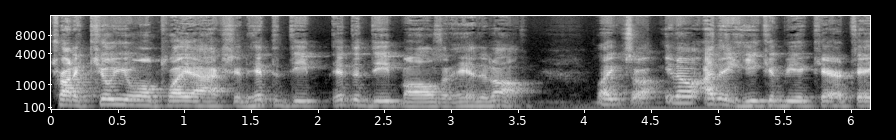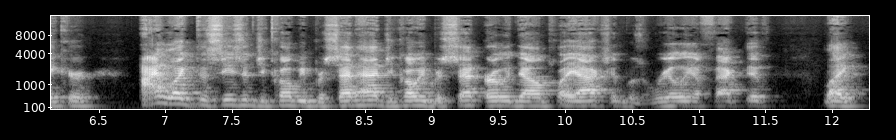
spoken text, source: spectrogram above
try to kill you on play action, hit the deep, hit the deep balls, and hand it off. Like, so you know, I think he could be a caretaker. I like the season Jacoby Brissett had. Jacoby Brissett early down play action was really effective. Like,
